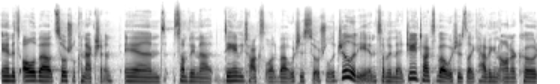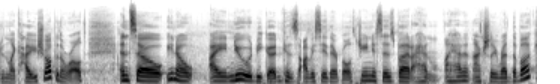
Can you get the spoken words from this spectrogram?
and it's all about social connection and something that Danny talks a lot about, which is social agility, and something that Jay talks about, which is like having an honor code and like how you show up in the world. And so, you know, I knew it would be good because obviously they're both geniuses, but I hadn't I hadn't actually read the book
